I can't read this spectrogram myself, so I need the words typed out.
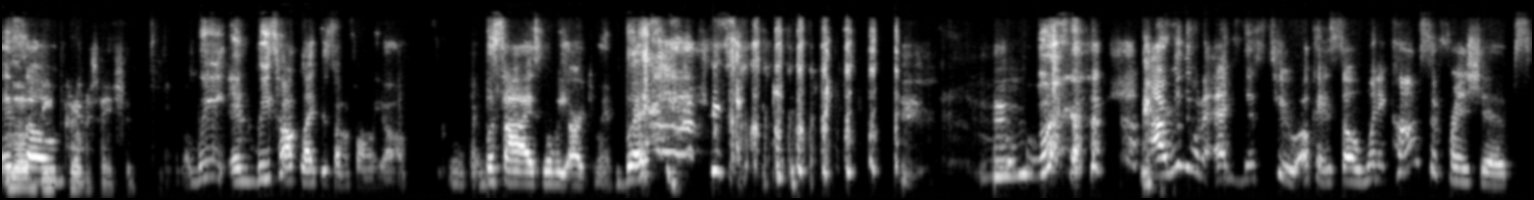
And Love so deep conversation. We and we talk like this on the phone, y'all. Besides when we arguing, but I really want to ask this too. Okay, so when it comes to friendships,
